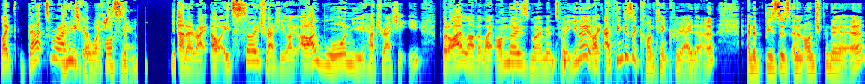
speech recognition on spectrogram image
Like, that's where I, I need to go watch possi- this now. Yeah, no, right. Oh, it's so trashy. Like, I warn you how trashy, but I love it. Like, on those moments where, you know, like, I think as a content creator and a business and an entrepreneur,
